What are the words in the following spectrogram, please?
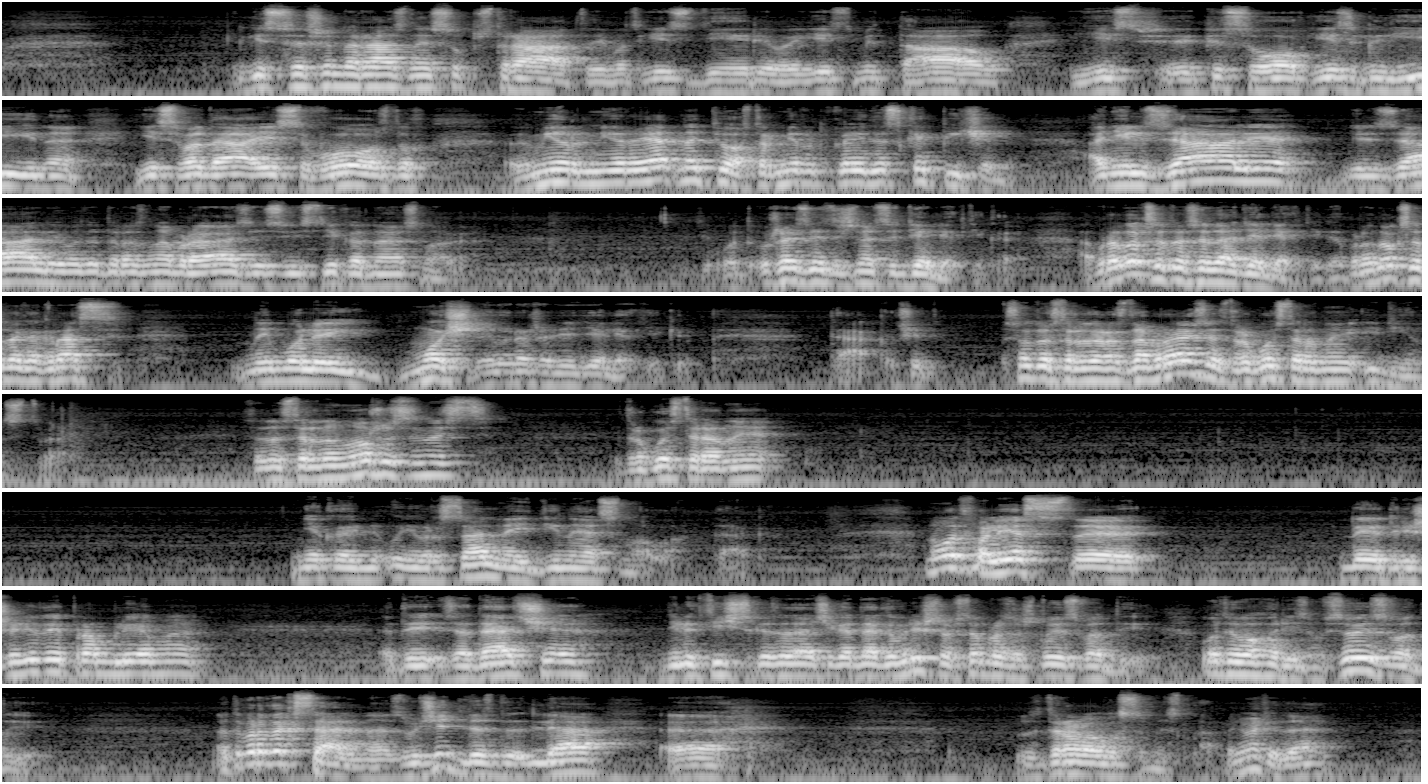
Есть совершенно разные субстраты. Вот есть дерево, есть металл, есть песок, есть глина, есть вода, есть воздух. Мир невероятно пестр, мир калейдоскопичен. А нельзя ли, нельзя ли вот это разнообразие свести к одной основе? Вот уже здесь начинается диалектика. А парадокс это всегда диалектика. Парадокс это как раз наиболее мощное выражение диалектики. Так, значит, с одной стороны разнообразие, с другой стороны единство. С одной стороны множественность, с другой стороны некая универсальная единая основа. Так. Ну вот Фалес э, дает решение этой проблемы, этой задачи, диалектической задачи, когда говорит, что все произошло из воды. Вот его афоризм, все из воды. Это парадоксально, звучит для, для э, здравого смысла. Понимаете, да?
